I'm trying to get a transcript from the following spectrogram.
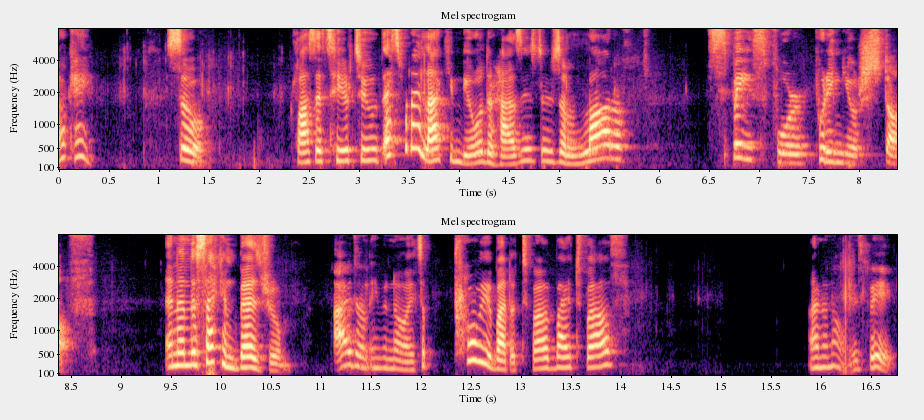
Okay, so closets here too. That's what I like in the older houses. There's a lot of space for putting your stuff. And then the second bedroom, I don't even know, it's a, probably about a 12 by 12. I don't know, it's big.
